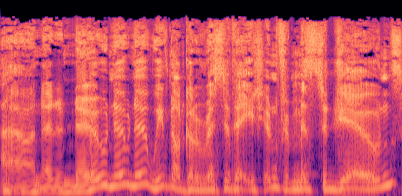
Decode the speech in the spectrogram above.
oh, no, no, no, no, we've not got a reservation from Mr. Jones.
